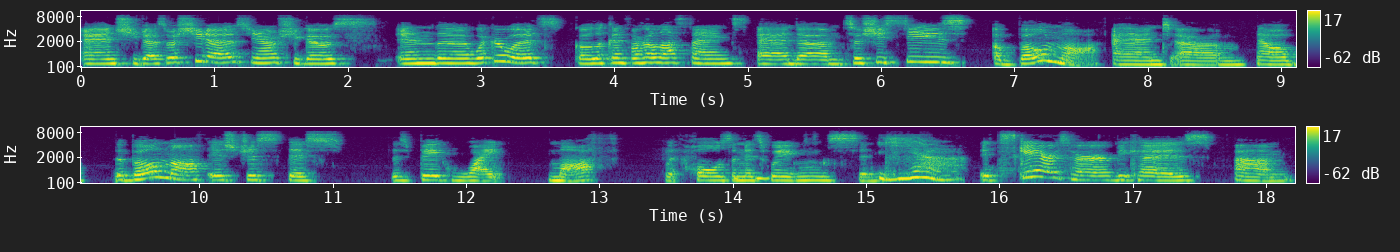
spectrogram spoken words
and she does what she does. You know, she goes in the Wicker Woods, go looking for her lost things. And um, so she sees a bone moth. And um, now the bone moth is just this this big white moth with holes in its wings, and Yeah. it scares her because, um,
